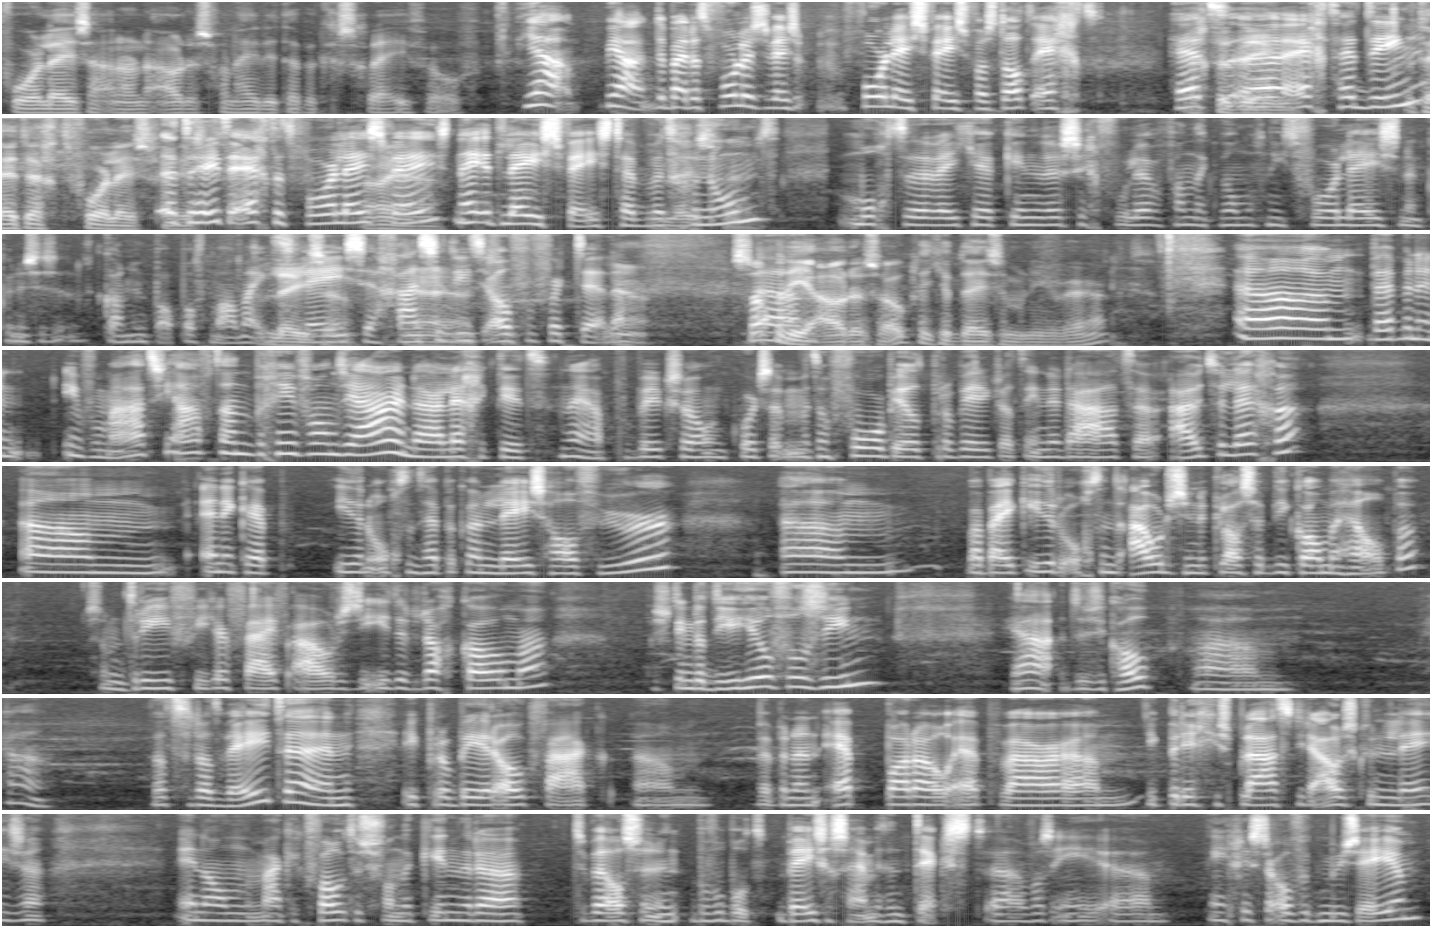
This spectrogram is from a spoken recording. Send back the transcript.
voorlezen aan hun ouders van hé, hey, dit heb ik geschreven? Of... Ja, ja, bij dat voorleesfeest, voorleesfeest was dat echt het, echt het, uh, echt het ding. Het heette echt het voorleesfeest. Het heette echt het voorleesfeest. Oh, nee, het leesfeest hebben we het, genoemd. Mochten weet je, kinderen zich voelen van ik wil nog niet voorlezen, dan kunnen ze, kan hun papa of mama iets lezen. Gaan ze er iets over vertellen. Snappen die ehm, ouders ook dat je op deze manier werkt? Um, we hebben een informatieavond aan het begin van het jaar. En daar leg ik dit, nou ja, probeer ik zo een kort, met een voorbeeld probeer ik dat inderdaad uh, uit te leggen. Um, en ik heb iedere ochtend heb ik een leeshalf uur. Um, waarbij ik iedere ochtend ouders in de klas heb die komen helpen. Zo'n drie, vier, vijf ouders die iedere dag komen. Dus ik denk dat die heel veel zien. Ja, dus ik hoop um, ja, dat ze dat weten. En ik probeer ook vaak. We hebben een app, Paro-app, waar ik berichtjes plaats die de ouders kunnen lezen. En dan maak ik foto's van de kinderen terwijl ze bijvoorbeeld bezig zijn met een tekst. Uh, was in, uh, in gisteren over het museum.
